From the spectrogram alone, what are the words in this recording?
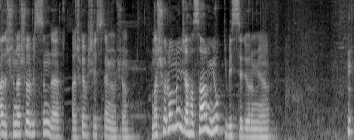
Hadi şu Nashor bitsin de başka bir şey istemiyorum şu an. Nashor olmayınca hasarım yok gibi hissediyorum ya.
